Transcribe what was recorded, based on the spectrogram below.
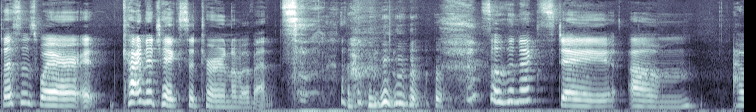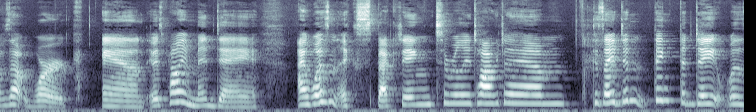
this is where it kind of takes a turn of events. so the next day, um, I was at work and it was probably midday. I wasn't expecting to really talk to him because I didn't think the date was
